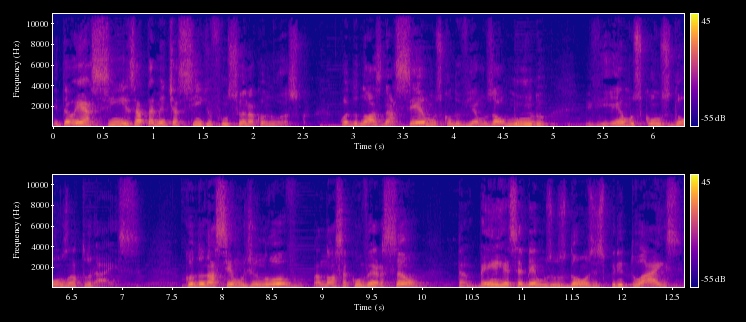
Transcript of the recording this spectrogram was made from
Então é assim, exatamente assim que funciona conosco. Quando nós nascemos, quando viemos ao mundo, viemos com os dons naturais. Quando nascemos de novo, na nossa conversão, também recebemos os dons espirituais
